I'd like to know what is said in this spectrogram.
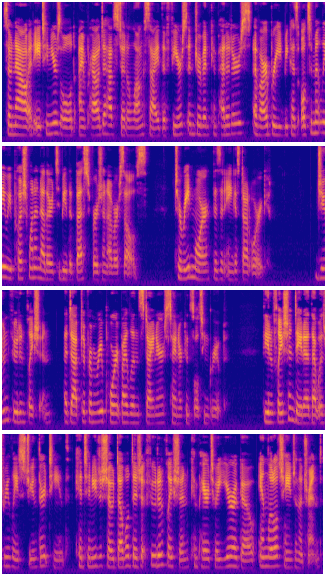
So now, at 18 years old, I am proud to have stood alongside the fierce and driven competitors of our breed because ultimately we push one another to be the best version of ourselves. To read more, visit angus.org. June Food Inflation, adapted from a report by Len Steiner, Steiner Consulting Group. The inflation data that was released June 13th continued to show double digit food inflation compared to a year ago and little change in the trend.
